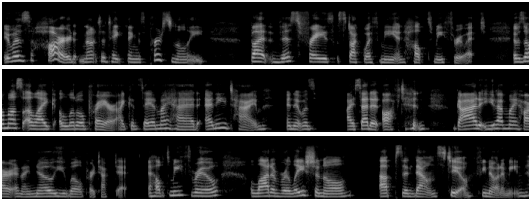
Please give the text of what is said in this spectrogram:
It was hard not to take things personally, but this phrase stuck with me and helped me through it. It was almost like a little prayer I could say in my head anytime, and it was I said it often God, you have my heart, and I know you will protect it. It helped me through a lot of relational ups and downs too, if you know what I mean.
